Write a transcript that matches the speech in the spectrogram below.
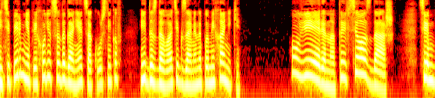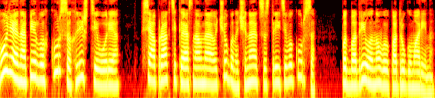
и теперь мне приходится догонять сокурсников и досдавать экзамены по механике. Уверена, ты все сдашь. Тем более на первых курсах лишь теория. Вся практика и основная учеба начинаются с третьего курса, подбодрила новую подругу Марина.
